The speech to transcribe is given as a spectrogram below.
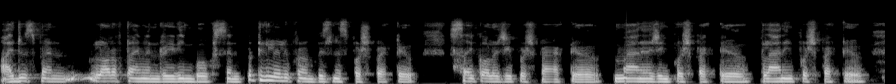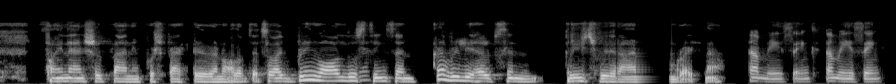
I do spend a lot of time in reading books, and particularly from a business perspective, psychology perspective, managing perspective, planning perspective, financial planning perspective, and all of that. So I bring all those yeah. things and kind of really helps in reach where I am right now. Amazing, amazing.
